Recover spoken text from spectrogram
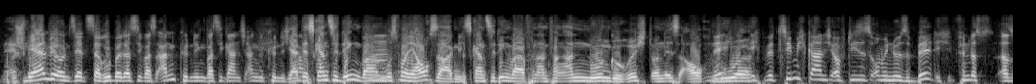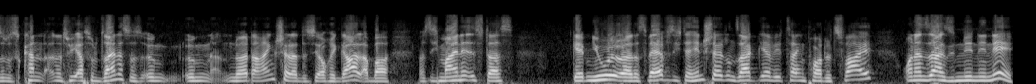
beschweren wir uns jetzt darüber, dass sie was ankündigen, was sie gar nicht angekündigt Ja, haben. das ganze Ding war, Mhm. muss man ja auch sagen, das ganze Ding war ja von Anfang an nur ein Gerücht und ist auch Nee, nur. ich, ich beziehe mich gar nicht auf dieses ominöse Bild. Ich finde das, also das kann natürlich absolut sein, dass das irgendein, irgendein Nerd da reingestellt hat, das ist ja auch egal, aber was ich meine ist, dass Gabe Newell oder das Valve sich da hinstellt und sagt, ja, wir zeigen Portal 2 und dann sagen sie, nee, nee, nee,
